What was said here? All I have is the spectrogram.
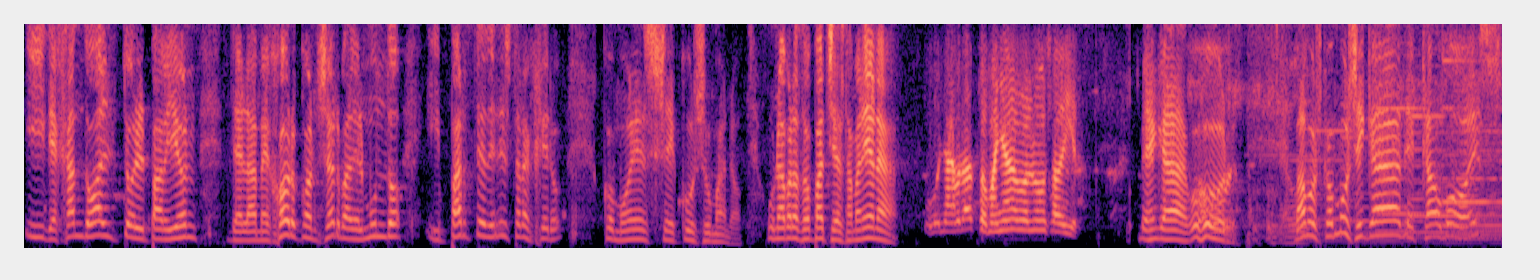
y dejando alto el pabellón de la mejor conserva del mundo y parte del extranjero, como es Cusumano. Un abrazo, Pachi, hasta mañana. Un abrazo, mañana volvemos a ir. Venga, Gur. Vamos con música de Cowboys.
